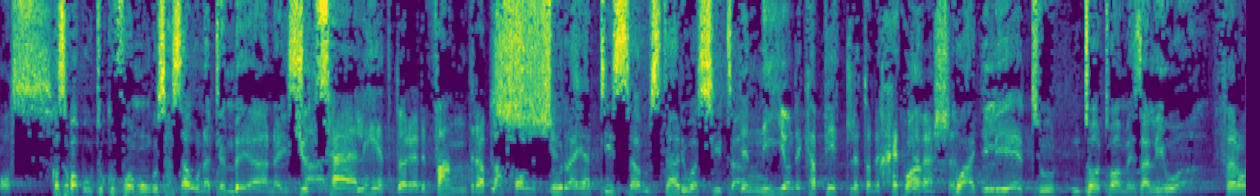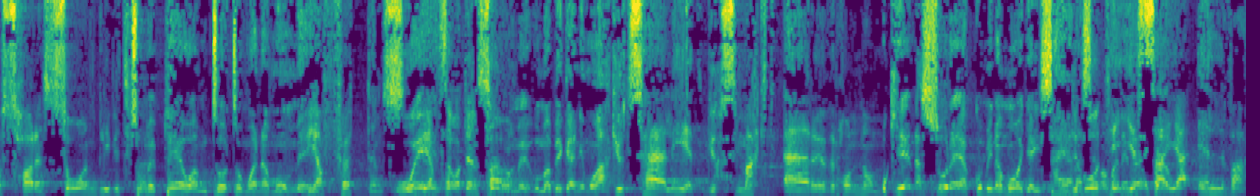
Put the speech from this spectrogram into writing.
oss. kwa sababu utukufu wa Mungu sasa unatembea na Isaya. Guds härlighet började vandra bland folket. Sura ya tisa mstari wa sita Det nionde kapitlet och den sjätte versen. kwa ajili yetu mtoto amezaliwa, För oss har en son blivit född. tumepewa mtoto Vi har fött en, vi har fått en son. Guds härlighet, Guds makt är över honom. Ukienda sura ya Isaya anasema till. Jesaja 11.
